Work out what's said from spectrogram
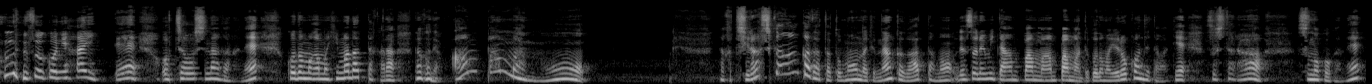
そこに入って、お茶をしながらね、子供がま暇だったから、なんかね、アンパンマンの、なんかチラシかなんかだったと思うんだけど、なんかがあったの。で、それ見てアンパンマン、アンパンマンって子供が喜んでたわけ。そしたら、その子がね、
